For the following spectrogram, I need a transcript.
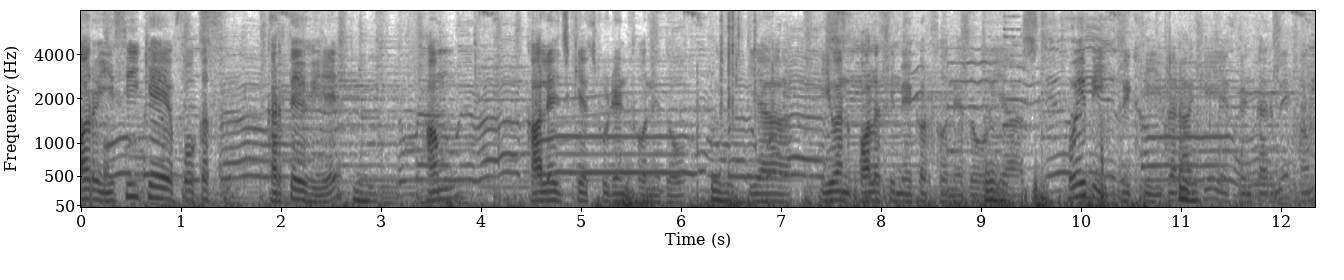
और इसी के फोकस करते हुए हम्म, हम कॉलेज के स्टूडेंट्स होने दो हम्म, या इवन पॉलिसी मेकर्स होने दो या कोई भी व्यक्ति इधर आके ये सेंटर में हम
